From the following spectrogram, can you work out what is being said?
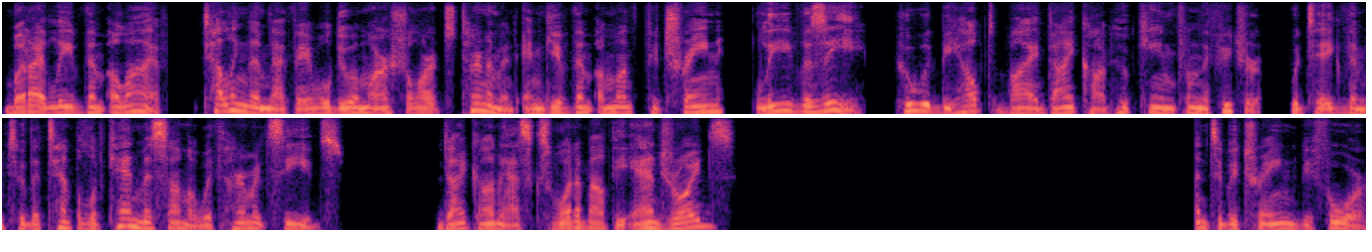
but I leave them alive telling them that they will do a martial arts tournament and give them a month to train, the Z, who would be helped by Daikon who came from the future, would take them to the temple of Kanma-sama with hermit seeds. Daikon asks what about the androids? And to be trained before,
